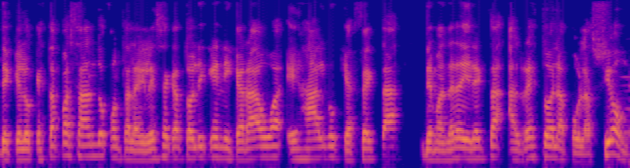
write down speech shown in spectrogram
de que lo que está pasando contra la Iglesia Católica en Nicaragua es algo que afecta de manera directa al resto de la población.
